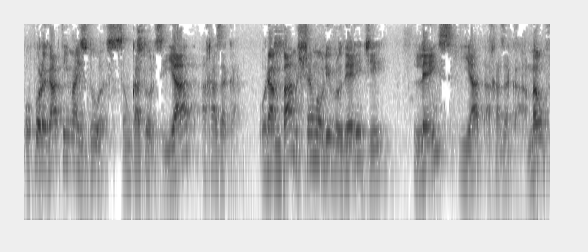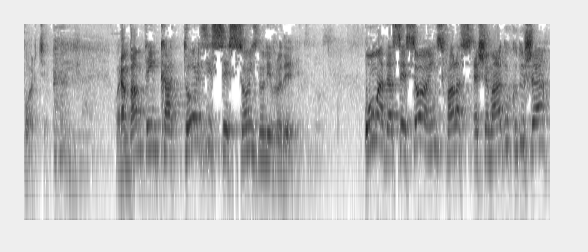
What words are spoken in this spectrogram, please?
O polegar tem mais duas, são 14. Yad Achazaká. O Rambam chama o livro dele de Leis Yad Achazaká, a mão forte. O Rambam tem 14 sessões no livro dele. Uma das sessões fala, é chamado Kudushá.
